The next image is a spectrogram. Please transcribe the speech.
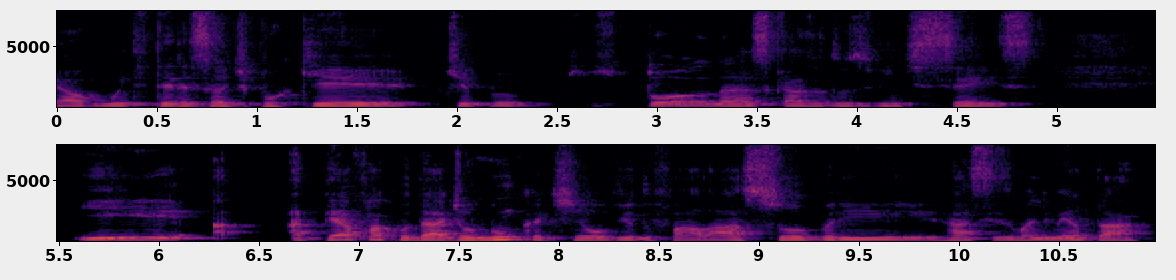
algo muito interessante, porque, tipo, estou nas casas dos 26 e até a faculdade eu nunca tinha ouvido falar sobre racismo alimentar.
